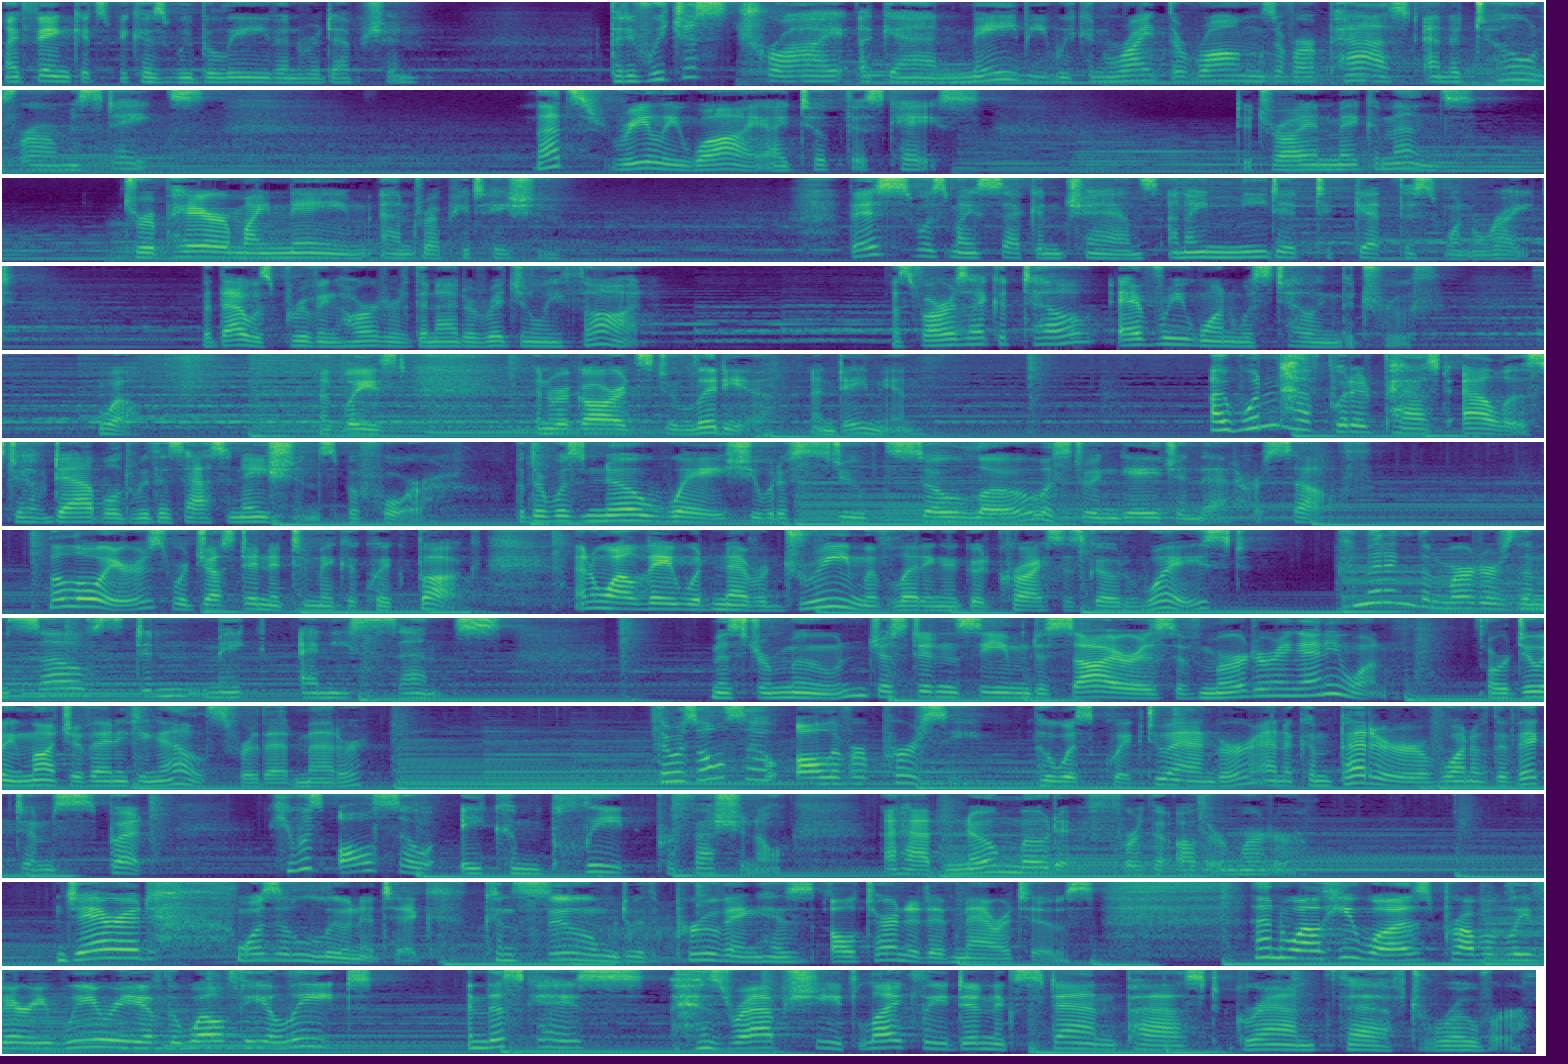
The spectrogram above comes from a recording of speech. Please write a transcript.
I think it's because we believe in redemption. That if we just try again, maybe we can right the wrongs of our past and atone for our mistakes. That's really why I took this case. To try and make amends. To repair my name and reputation. This was my second chance, and I needed to get this one right. But that was proving harder than I'd originally thought. As far as I could tell, everyone was telling the truth. Well, at least in regards to Lydia and Damien. I wouldn't have put it past Alice to have dabbled with assassinations before, but there was no way she would have stooped so low as to engage in that herself. The lawyers were just in it to make a quick buck, and while they would never dream of letting a good crisis go to waste, committing the murders themselves didn't make any sense. Mr. Moon just didn't seem desirous of murdering anyone, or doing much of anything else for that matter. There was also Oliver Percy, who was quick to anger and a competitor of one of the victims, but he was also a complete professional and had no motive for the other murder. Jared was a lunatic, consumed with proving his alternative narratives. And while he was probably very weary of the wealthy elite, in this case, his rap sheet likely didn't extend past Grand Theft Rover.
